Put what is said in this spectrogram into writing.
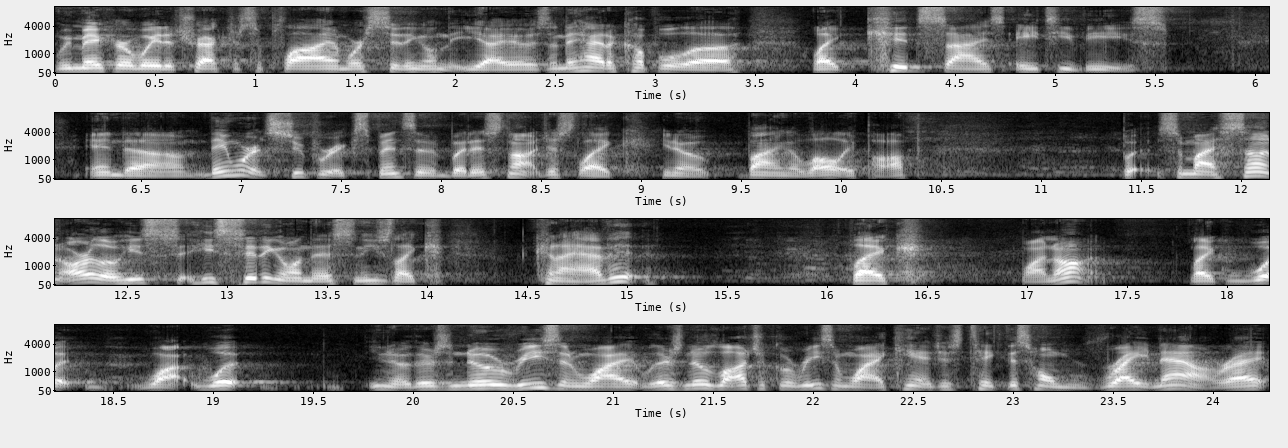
we make our way to Tractor Supply and we're sitting on the EIOs. And they had a couple uh, like kid size ATVs. And um, they weren't super expensive, but it's not just like, you know, buying a lollipop. But so my son, Arlo, he's, he's sitting on this and he's like, Can I have it? Like, why not? Like, what, what, what, you know, there's no reason why, there's no logical reason why I can't just take this home right now, right?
